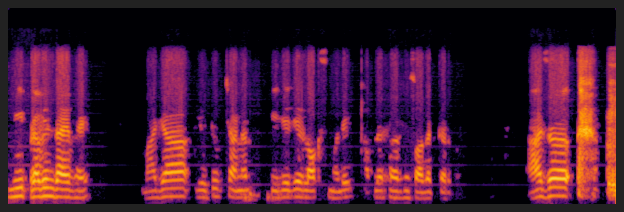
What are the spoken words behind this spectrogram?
मी प्रवीण जायब आहे. माझ्या युट्यूब चॅनल पी जे जे मध्ये आपलं सहर्ष स्वागत करतो. आज अं,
